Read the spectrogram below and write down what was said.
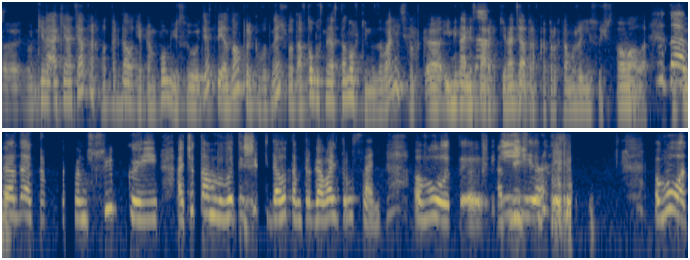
э, кино, о кинотеатрах, вот тогда вот я прям помню из своего детства, я знал только вот, знаешь, вот автобусные остановки назывались вот э, именами да. старых кинотеатров, которых там уже не существовало. Ну да, вот да, да, там, там шибка, и... а что там в этой шибке, да, вот там торговали трусами. Вот. Э, Отлично. И... Вот,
